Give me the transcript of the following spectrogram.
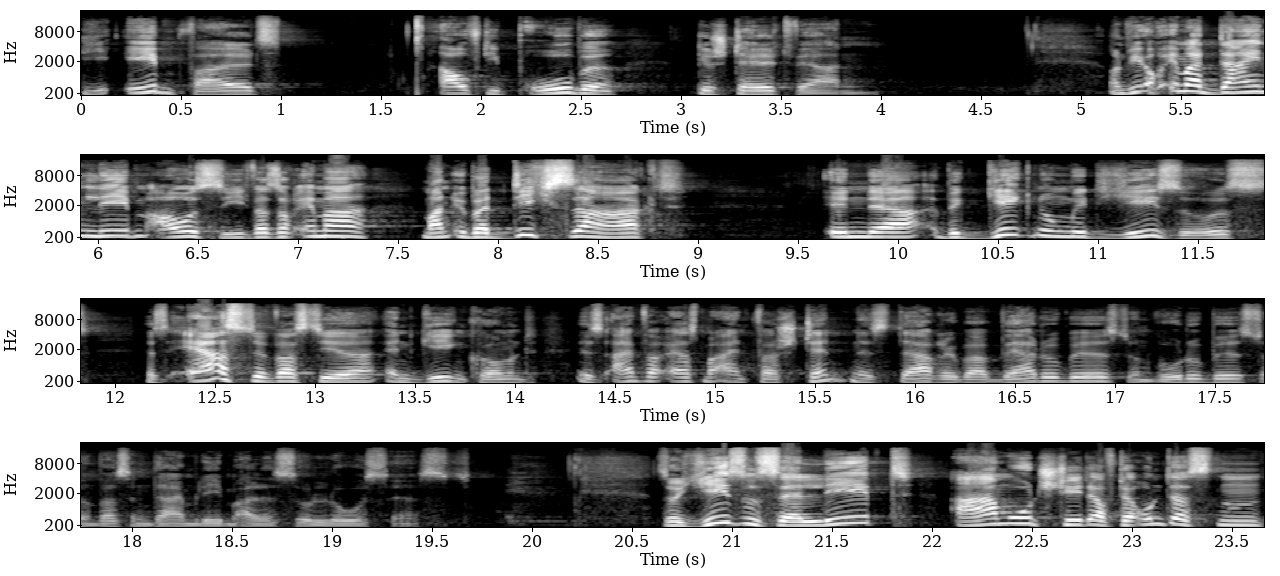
die ebenfalls auf die Probe gestellt werden. Und wie auch immer dein Leben aussieht, was auch immer man über dich sagt, in der Begegnung mit Jesus, das Erste, was dir entgegenkommt, ist einfach erstmal ein Verständnis darüber, wer du bist und wo du bist und was in deinem Leben alles so los ist. So, Jesus erlebt, Armut steht auf der untersten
